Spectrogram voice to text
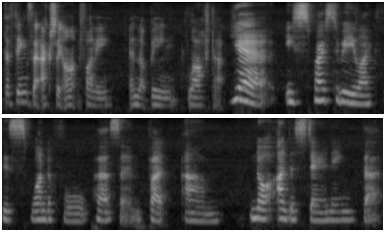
the things that actually aren't funny end up being laughed at. Yeah, he's supposed to be like this wonderful person, but um, not understanding that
